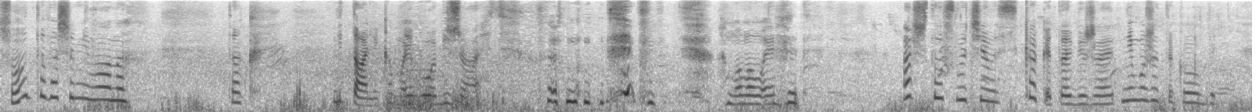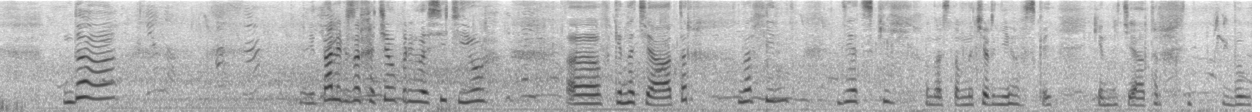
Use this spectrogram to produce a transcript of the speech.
що це ваша Мілана так Віталіка моєго обіжає. Мама моя говорит, а что случилось? Как это обижает? Не может такого быть. Да. Виталик захотел пригласить ее э, в кинотеатр на фильм детский. У нас там на Черниговской кинотеатр был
